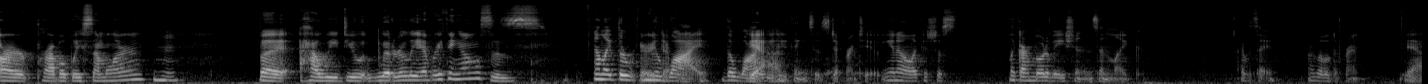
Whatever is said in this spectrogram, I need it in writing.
are probably similar, Mm-hmm. but how we do literally everything else is and like the the different. why the why Yeah. we do things is different too you know like it's just like our motivations and like i would say are a little different yeah,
